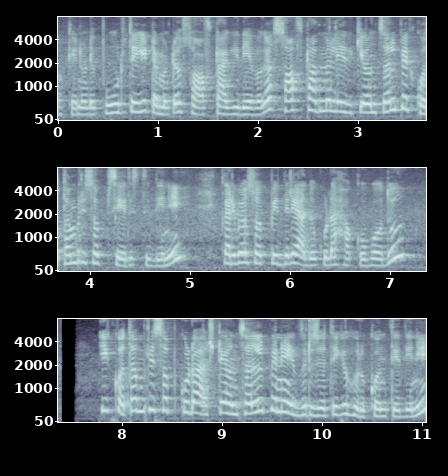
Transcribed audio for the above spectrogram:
ಓಕೆ ನೋಡಿ ಪೂರ್ತಿಯಾಗಿ ಟೊಮೆಟೊ ಸಾಫ್ಟ್ ಆಗಿದೆ ಇವಾಗ. ಸಾಫ್ಟ್ ಆದಮೇಲೆ ಇದಕ್ಕೆ ಒಂದು ಸ್ವಲ್ಪ ಕೊತ್ತಂಬರಿ ಸೊಪ್ಪು ಸೇರಿಸ್ತಿದ್ದೀನಿ. ಕರಿಬೇವು ಸೊಪ್ಪು ಇದ್ದರೆ ಅದು ಕೂಡ ಹಾಕೋಬೋದು ಈ ಕೊತ್ತಂಬರಿ ಸೊಪ್ಪು ಕೂಡ ಅಷ್ಟೇ ಒಂದು ಸ್ವಲ್ಪನೇ ಇದ್ರ ಜೊತೆಗೆ ಹುರ್ಕೊತಿದ್ದೀನಿ.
